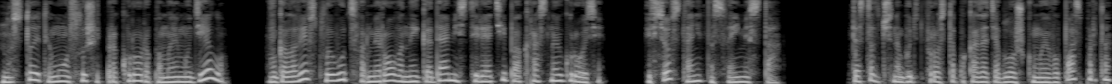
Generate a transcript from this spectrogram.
Но стоит ему услышать прокурора по моему делу, в голове всплывут сформированные годами стереотипы о красной угрозе, и все встанет на свои места. Достаточно будет просто показать обложку моего паспорта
